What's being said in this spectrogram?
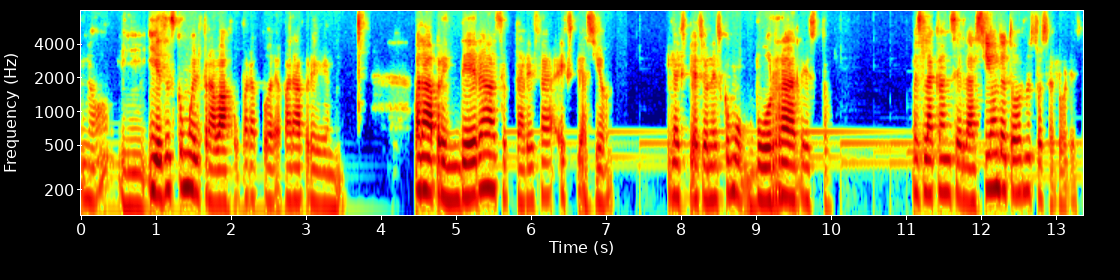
¿no? Y, y ese es como el trabajo para poder, para, para aprender a aceptar esa expiación. Y la expiación es como borrar esto, es la cancelación de todos nuestros errores.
